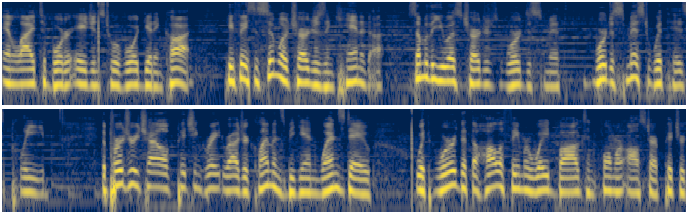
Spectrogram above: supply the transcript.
and lied to border agents to avoid getting caught. He faces similar charges in Canada. Some of the U.S. charges were dismissed, were dismissed with his plea. The perjury trial of pitching great Roger Clemens began Wednesday with word that the Hall of Famer Wade Boggs and former All Star pitcher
